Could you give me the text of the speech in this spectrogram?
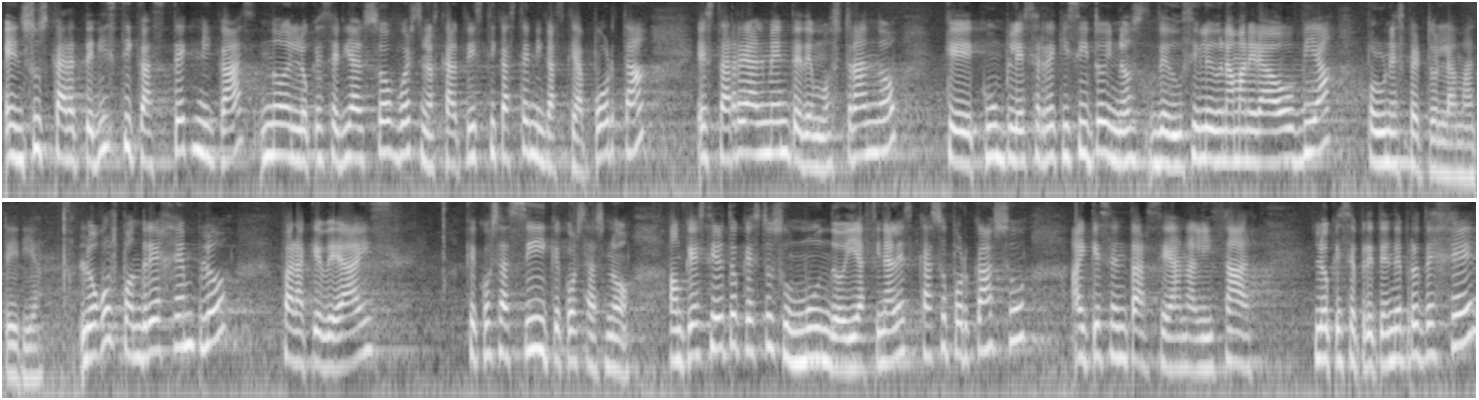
en sus características técnicas, no en lo que sería el software, sino las características técnicas que aporta, está realmente demostrando que cumple ese requisito y no es deducible de una manera obvia por un experto en la materia. Luego os pondré ejemplo para que veáis qué cosas sí y qué cosas no. Aunque es cierto que esto es un mundo y al final es caso por caso, hay que sentarse a analizar lo que se pretende proteger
